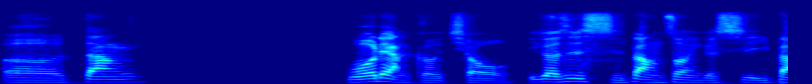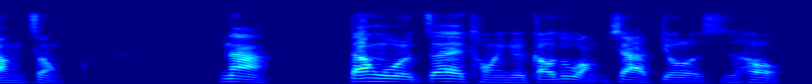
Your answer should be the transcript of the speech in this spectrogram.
呃，当我两个球，一个是十磅重，一个是一磅重，那当我在同一个高度往下丢的时候，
